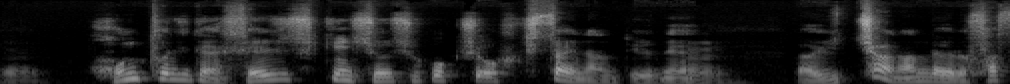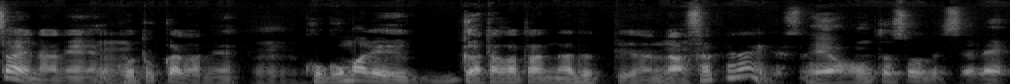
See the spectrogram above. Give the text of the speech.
うん。本当にね、政治資金収支国書不記載なんていうね、うん。言っちゃなんだけど、些細なね、うんことからね、うん。ここまでガタガタになるっていうのは情けないですね。いや、本当そうですよね。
